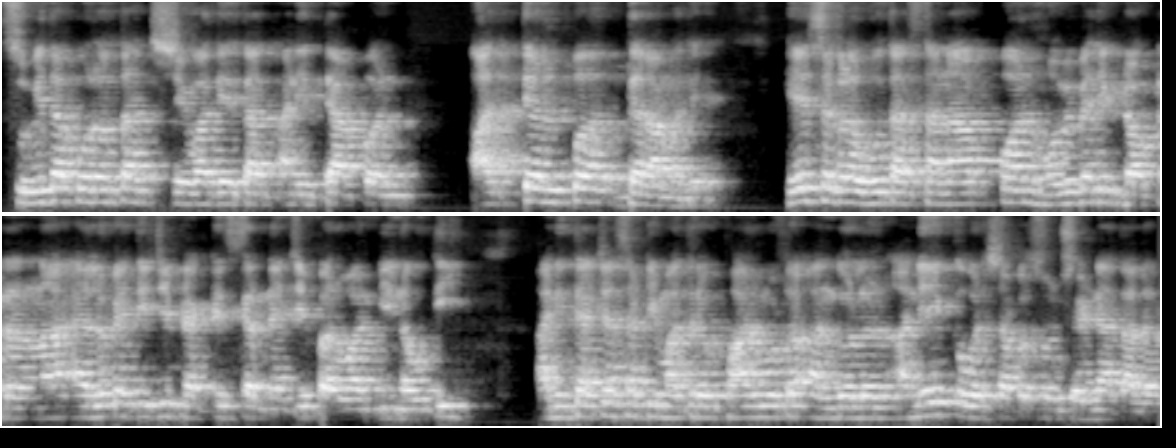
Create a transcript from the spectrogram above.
सुविधा पुरवतात सेवा देतात आणि त्या पण अत्यल्प दरामध्ये. हे सगळं होत असताना पण होमिओपॅथिक डॉक्टरांना ॲलोपॅथीची प्रॅक्टिस करण्याची परवानगी नव्हती आणि त्याच्यासाठी मात्र फार मोठं आंदोलन अनेक वर्षापासून छेडण्यात आलं.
